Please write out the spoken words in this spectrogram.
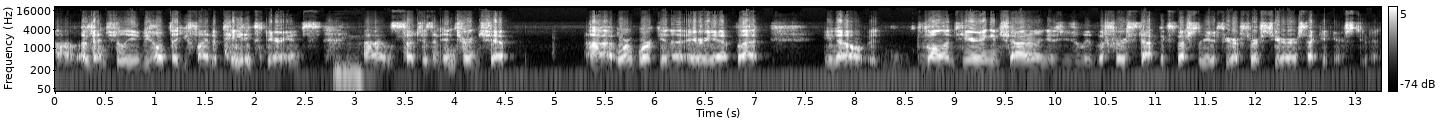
Um, eventually, we hope that you find a paid experience, Mhm. uh, such as an internship uh, or work in an area. But you know, volunteering and shadowing is usually the first step, especially if you're a first year or second year student.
